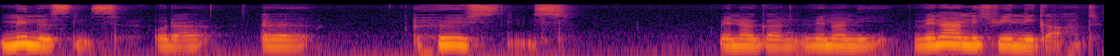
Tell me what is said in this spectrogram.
Mindestens. Oder äh, höchstens. Wenn er, wenn, er nicht, wenn er nicht weniger hat.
